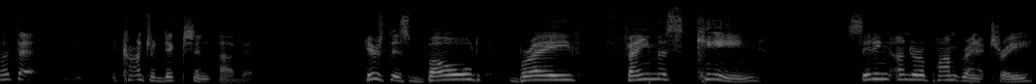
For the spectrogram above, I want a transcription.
let that the contradiction of it. Here's this bold, brave, famous king sitting under a pomegranate tree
